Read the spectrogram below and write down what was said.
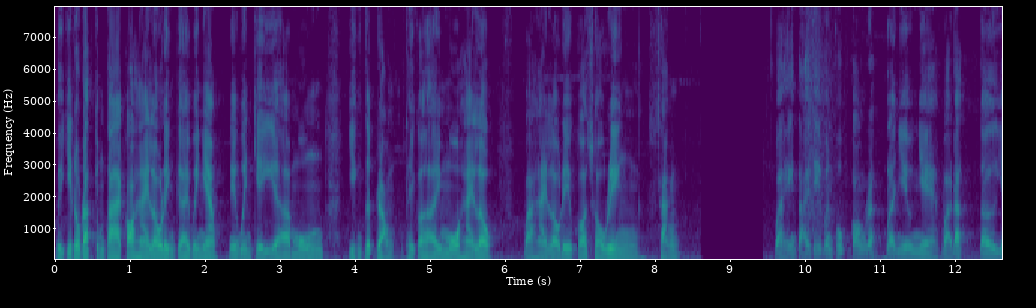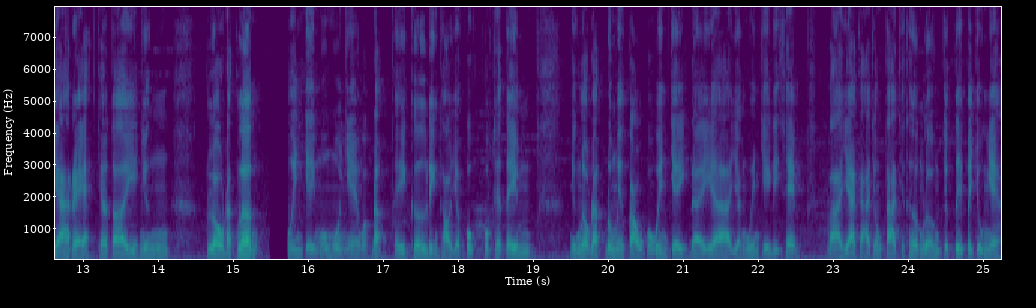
vị trí lô đất chúng ta có hai lô liền kề với nhau. Nếu quý anh chị à, muốn diện tích rộng thì có thể mua hai lô và hai lô đều có sổ riêng sẵn. Và hiện tại thì bên Phúc còn rất là nhiều nhà và đất từ giá rẻ cho tới những lô đất lớn. Quý anh chị muốn mua nhà hoặc đất thì cứ điện thoại cho Phúc, Phúc sẽ tìm những lô đất đúng yêu cầu của quý anh chị để à, dẫn quý anh chị đi xem và giá cả chúng ta sẽ thương lượng trực tiếp với chủ nhà.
